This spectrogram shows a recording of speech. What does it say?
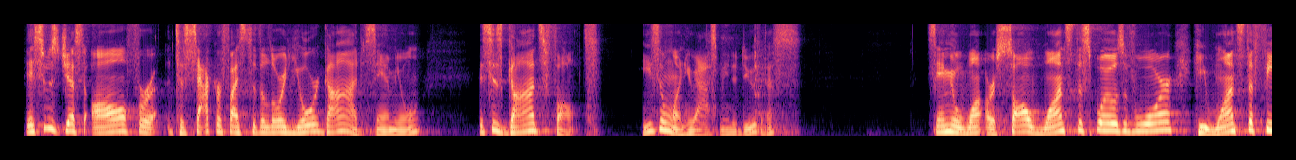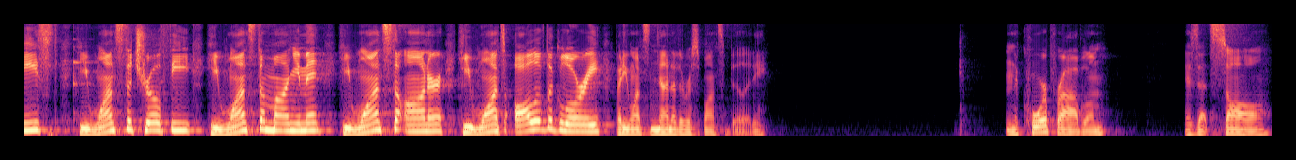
This was just all for to sacrifice to the Lord your God, Samuel. This is God's fault. He's the one who asked me to do this. Samuel want, or Saul wants the spoils of war. He wants the feast. He wants the trophy. He wants the monument. He wants the honor. He wants all of the glory, but he wants none of the responsibility. And the core problem is that Saul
